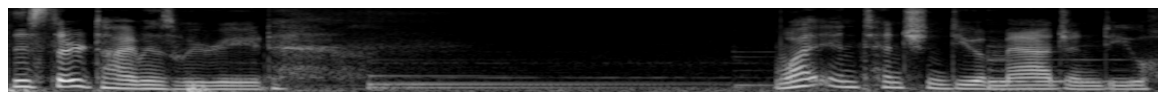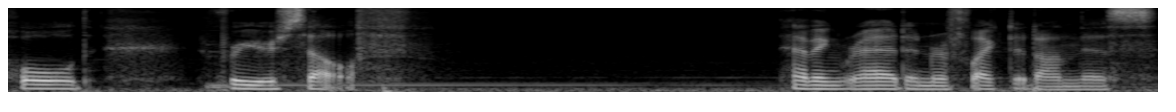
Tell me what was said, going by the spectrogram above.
This third time, as we read, what intention do you imagine do you hold for yourself? Having read and reflected on this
